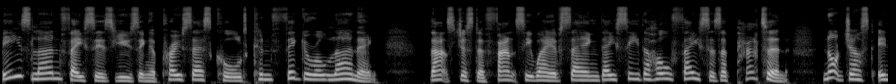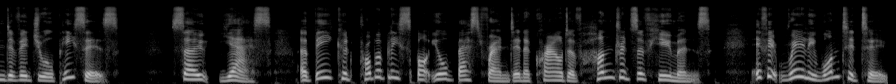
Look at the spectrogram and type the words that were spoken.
bees learn faces using a process called configural learning. That's just a fancy way of saying they see the whole face as a pattern, not just individual pieces. So, yes, a bee could probably spot your best friend in a crowd of hundreds of humans, if it really wanted to.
